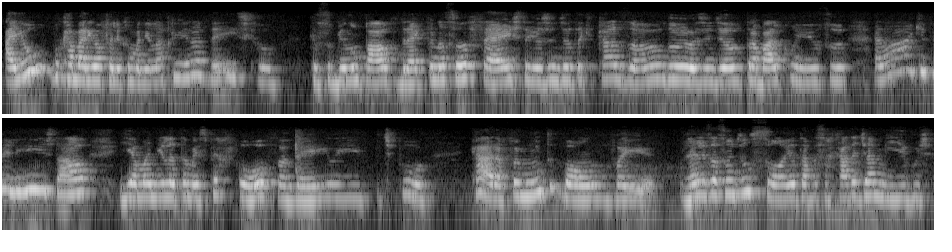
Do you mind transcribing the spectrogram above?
Aí eu, no camarim eu falei com a Manila, a primeira vez que eu, que eu subi num palco drag foi na sua festa, e hoje em dia eu tô aqui casando, hoje em dia eu trabalho com isso. Ela, ai, que feliz tal. E a Manila também super fofa, veio e, tipo, cara, foi muito bom. Foi realização de um sonho. Eu estava cercada de amigos,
